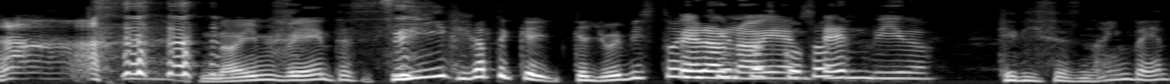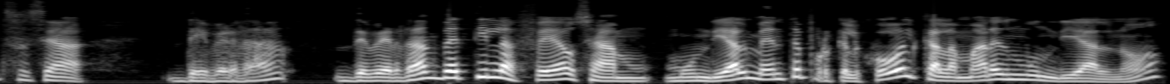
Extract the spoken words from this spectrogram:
no inventes. Sí, fíjate que, que, yo he visto Pero no había entendido. Que dices, no inventes, o sea, de verdad, de verdad Betty la Fea, o sea, mundialmente, porque el juego del calamar es mundial, ¿no?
